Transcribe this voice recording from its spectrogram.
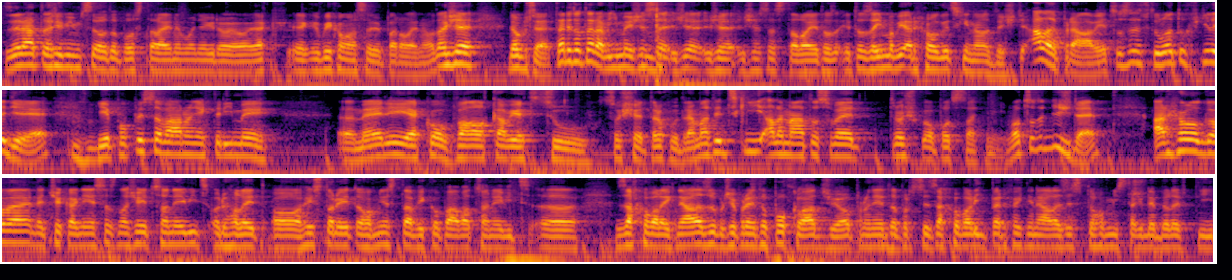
Zvědátoři vím se o to postarají nebo někdo, jo, jak, jak bychom asi vypadali, no. Takže dobře, tady to teda víme, že se, že, že, že se stalo, je to, je to zajímavý archeologický naleziště, ale právě, co se v tuhle tu chvíli děje, je popisováno některými médii jako válka vědců, což je trochu dramatický, ale má to svoje trošku opodstatní. O co totiž jde? Archeologové nečekaně se snaží co nejvíc odhalit o historii toho města, vykopávat co nejvíc uh, zachovalých nálezů, protože pro ně je to poklad, že jo? Pro ně je to prostě zachovalý perfektní nálezy z toho místa, kde byli v té době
